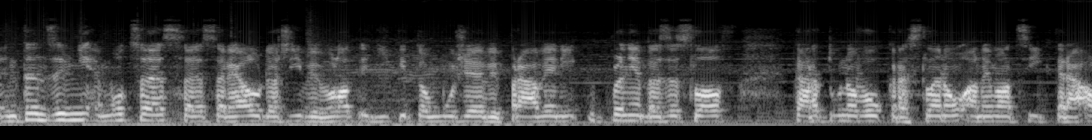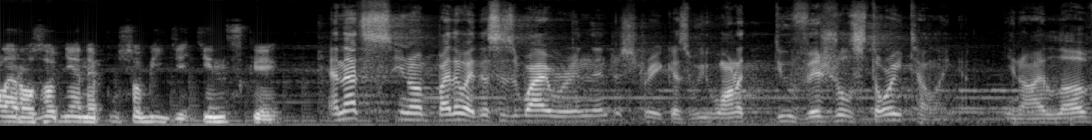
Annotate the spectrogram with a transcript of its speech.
intenzivní emoce se seriálu daří vyvolat i díky tomu, že je vyprávěný úplně beze slov kartunovou kreslenou animací, která ale rozhodně nepůsobí dětinsky. And that's, you know, by the way, this is why we're in the industry, because we want to do visual storytelling. You know, I love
